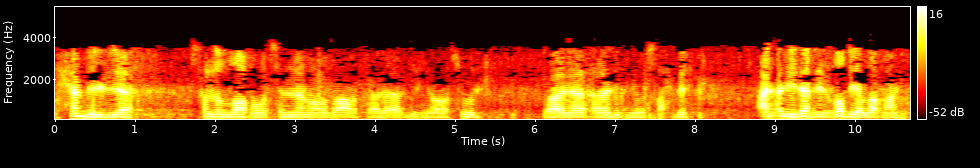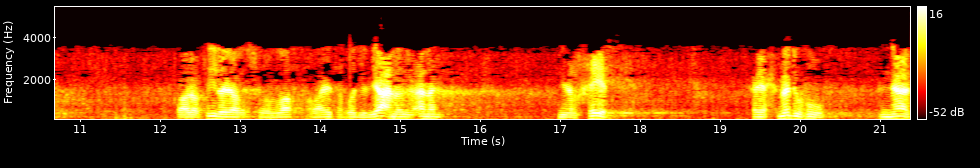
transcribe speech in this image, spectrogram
الحمد لله صلى الله وسلم وبارك على عبده ورسوله وعلى آله وصحبه. عن أبي ذر رضي الله عنه قال قيل يا رسول الله رأيت الرجل يعمل العمل من الخير فيحمده الناس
